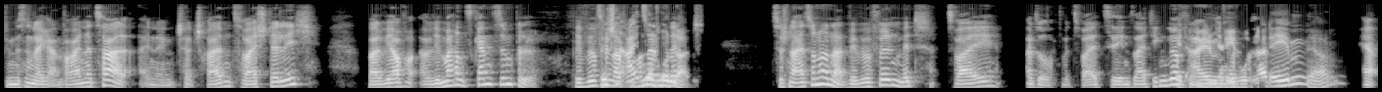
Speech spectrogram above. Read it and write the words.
wir müssen gleich einfach eine Zahl in den Chat schreiben, zweistellig, weil wir auf, wir machen es ganz simpel. Wir würfeln Zwischen auf 1 und 100. Zwischen 1 und 100. Wir würfeln mit zwei, also mit zwei zehnseitigen Mit Würfeln. einem Ja, W100 eben, ja. Ja,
